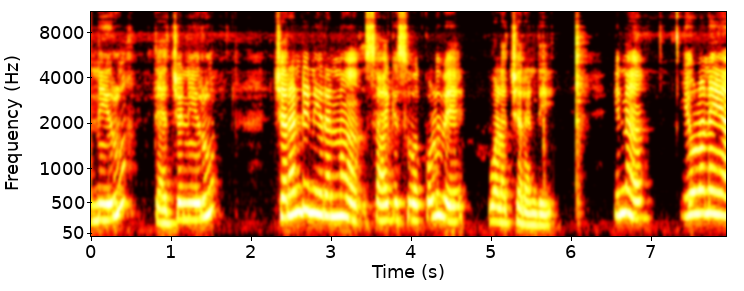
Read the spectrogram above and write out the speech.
ನೀರು, ತ್ಯಾಜ್ಯ ನೀರು, ಚರಂಡಿ ನೀರನ್ನು ಸಾಗಿಸುವ ಕೊಳುವೆ ಒಳಚರಂಡಿ ಇನ್ನು ಏಳನೆಯ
